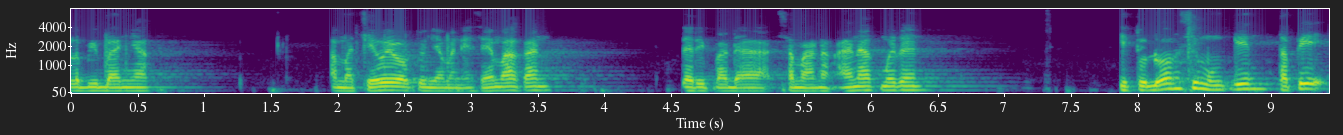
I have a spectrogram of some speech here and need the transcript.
lebih banyak sama cewek waktu zaman SMA kan daripada sama anak-anak meren itu doang sih mungkin tapi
